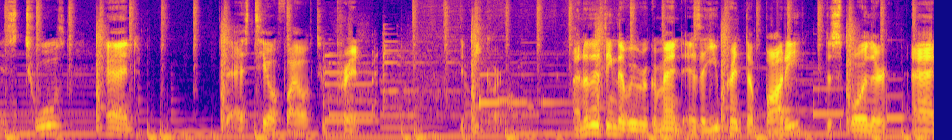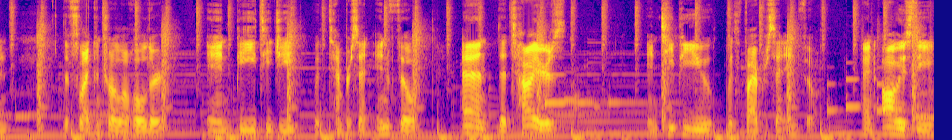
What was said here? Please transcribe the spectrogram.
is tools and the STL file to print the BeeKart. Another thing that we recommend is that you print the body, the spoiler, and the flight controller holder in PETG with 10% infill, and the tires in TPU with 5% infill. And obviously,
